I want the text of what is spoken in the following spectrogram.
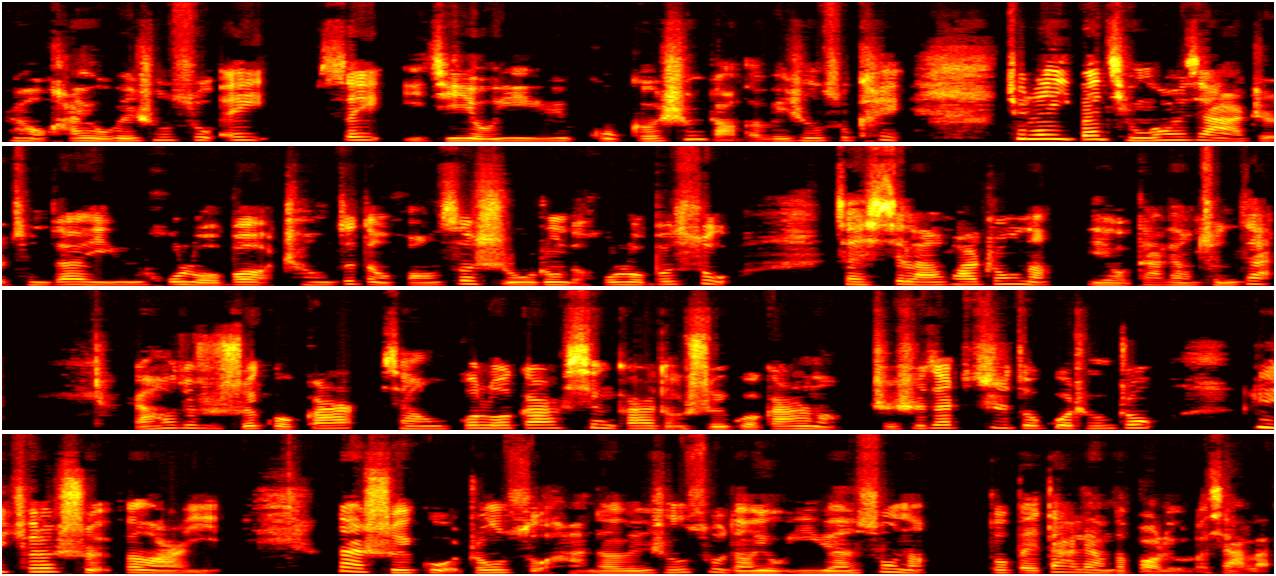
然后含有维生素 A、C 以及有益于骨骼生长的维生素 K。就连一般情况下只存在于胡萝卜、橙子等黄色食物中的胡萝卜素，在西兰花中呢也有大量存在。然后就是水果干，像菠萝干、杏干等水果干呢，只是在制作过程中滤去了水分而已。那水果中所含的维生素等有益元素呢，都被大量的保留了下来。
